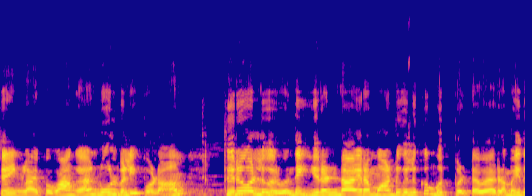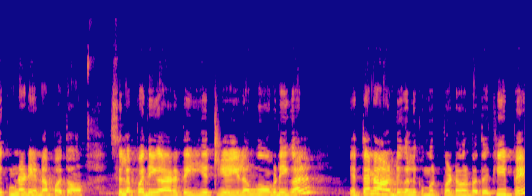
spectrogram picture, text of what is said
சரிங்களா? இப்போ வாங்க நூல்வழி போகலாம் திருவள்ளுவர் வந்து இரண்டாயிரம் ஆண்டுகளுக்கு முற்பட்டவர். நம்ம இதுக்கு முன்னாடி என்ன பார்த்தோம்? சிலப்பதிகாரத்தை இயற்றிய இளங்கோவடிகள் எத்தனை ஆண்டுகளுக்கு முற்பட்டவர் பார்த்தோம்? கிபி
